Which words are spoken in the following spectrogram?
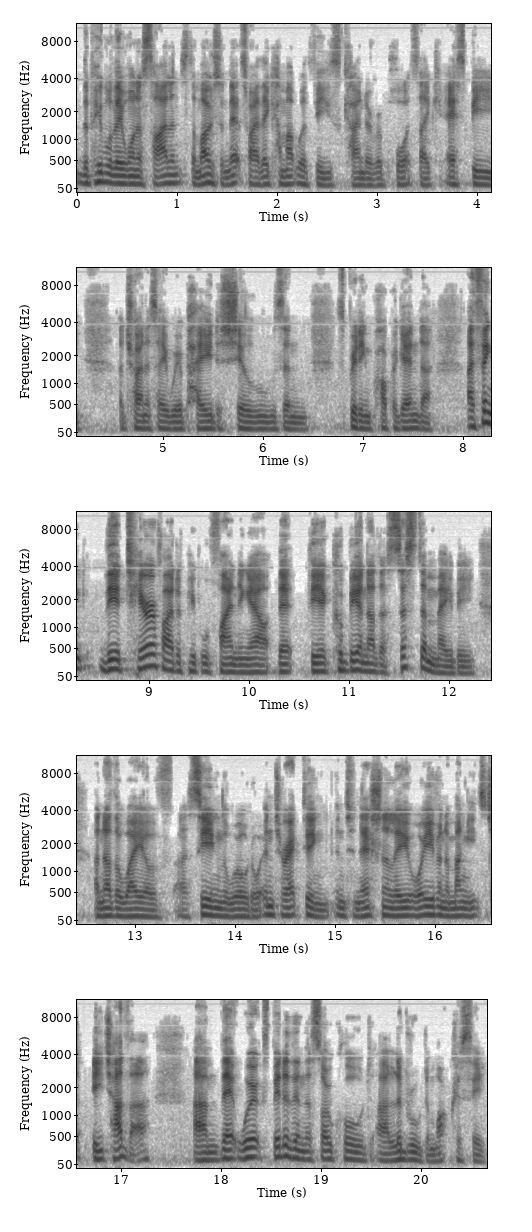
the people they want to silence the most, and that's why they come up with these kind of reports like are trying to say we're paid shills and spreading propaganda. I think they're terrified of people finding out that there could be another system, maybe another way of uh, seeing the world or interacting internationally or even among each, each other um, that works better than the so-called uh, liberal democracy,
